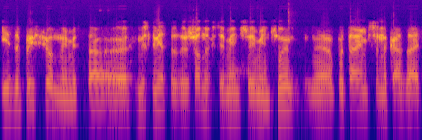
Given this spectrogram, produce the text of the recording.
есть запрещенные места. Э, места разрешенных все меньше и меньше. Мы э, пытаемся наказать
